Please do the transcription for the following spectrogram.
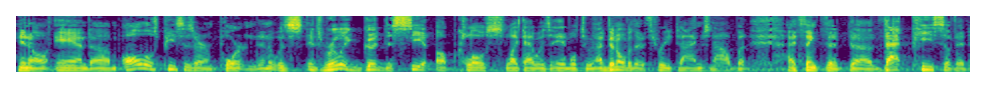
You know, and um, all those pieces are important. And it was it's really good to see it up close, like I was able to. And I've been over there three times now, but I think that uh, that piece of it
